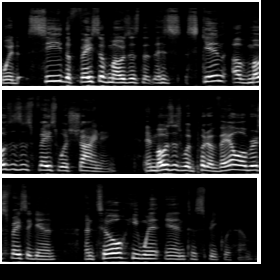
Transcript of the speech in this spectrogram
would see the face of Moses, that his skin of Moses' face was shining. And Moses would put a veil over his face again until he went in to speak with him.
